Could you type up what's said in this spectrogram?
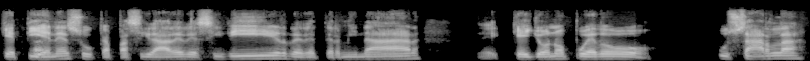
que tiene su capacidad de decidir, de determinar, eh, que yo no puedo usarla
